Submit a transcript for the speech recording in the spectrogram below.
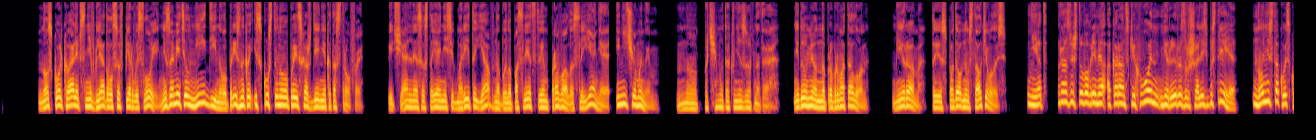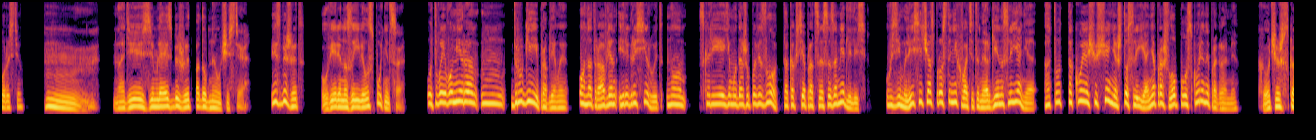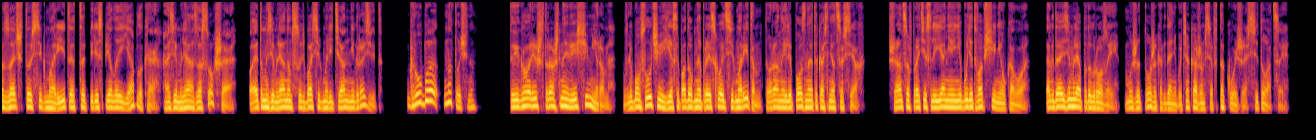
Но сколько Алекс не вглядывался в первый слой, не заметил ни единого признака искусственного происхождения катастрофы. Печальное состояние Сигмарита явно было последствием провала слияния и ничем иным. «Но почему так внезапно-то?» — недоуменно пробормотал он. «Мирам, ты с подобным сталкивалась?» «Нет, разве что во время Акаранских войн миры разрушались быстрее, но не с такой скоростью». «Хм... «Надеюсь, Земля избежит подобной участи». «Избежит», — уверенно заявила спутница. «У твоего мира м, другие проблемы. Он отравлен и регрессирует, но скорее ему даже повезло, так как все процессы замедлились. У Земли сейчас просто не хватит энергии на слияние, а тут такое ощущение, что слияние прошло по ускоренной программе». «Хочешь сказать, что Сигмарит — это переспелое яблоко, а Земля — засохшая?» Поэтому землянам судьба сигмаритян не грозит. Грубо, но точно. Ты говоришь страшные вещи миром. В любом случае, если подобное происходит с сигмаритом, то рано или поздно это коснется всех. Шансов пройти слияние не будет вообще ни у кого. Тогда и Земля под угрозой. Мы же тоже когда-нибудь окажемся в такой же ситуации.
